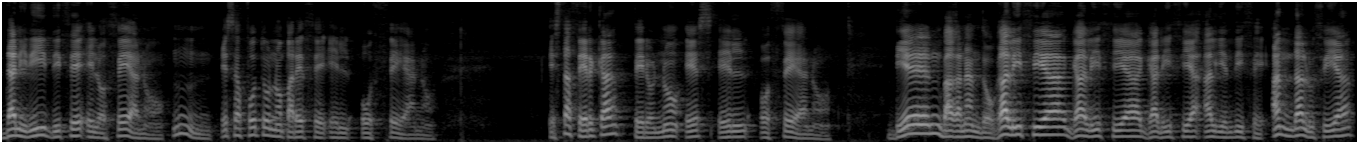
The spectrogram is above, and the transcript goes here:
Danny D dice el océano. Mm, esa foto no parece el océano. Está cerca, pero no es el océano. Bien, va ganando Galicia, Galicia, Galicia. Alguien dice Andalucía.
